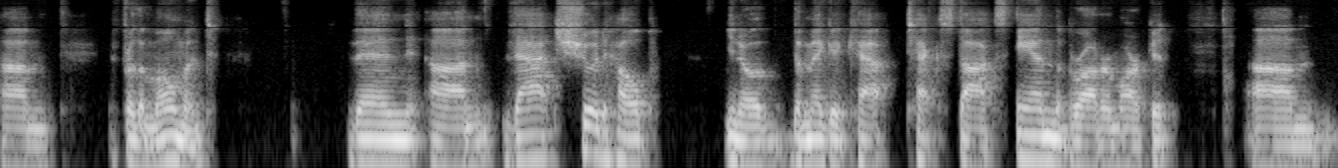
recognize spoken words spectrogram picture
um, for the moment. Then um, that should help you know the mega cap tech stocks and the broader market um,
